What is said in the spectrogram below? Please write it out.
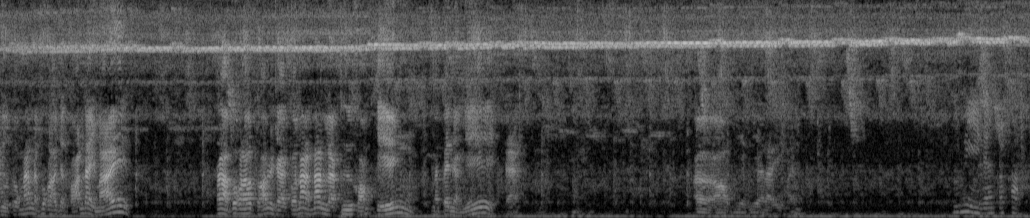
อยู่ตรงนั้นนะพวกเราจะถอนได้ไหมถ้าพวกเราถอนจากตัวนั้นนั่นแหละคือของจริงมันเป็นอย่างนี้เออเอามีมีอะไรไหมไม่มีแล้วจ้าค่ะ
